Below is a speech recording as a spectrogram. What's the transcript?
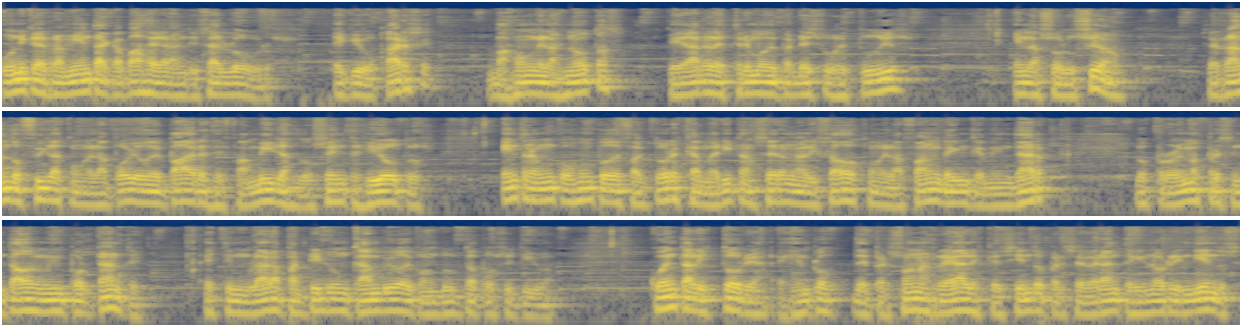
única herramienta capaz de garantizar logros. Equivocarse, bajón en las notas, llegar al extremo de perder sus estudios. En la solución, cerrando filas con el apoyo de padres, de familias, docentes y otros, entran un conjunto de factores que ameritan ser analizados con el afán de enmendar los problemas presentados en lo importante, estimular a partir de un cambio de conducta positiva. Cuenta la historia, ejemplos de personas reales que siendo perseverantes y no rindiéndose,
